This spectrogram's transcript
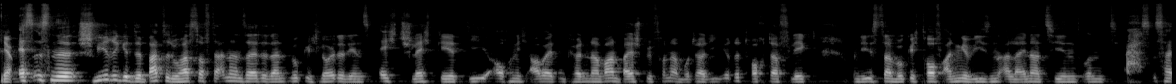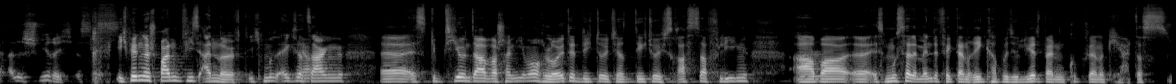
Ja. Es ist eine schwierige Debatte. Du hast auf der anderen Seite dann wirklich Leute, denen es echt schlecht geht, die auch nicht arbeiten können. Da war ein Beispiel von einer Mutter, die ihre Tochter pflegt und die ist dann wirklich drauf angewiesen, alleinerziehend. Und ach, es ist halt alles schwierig. Ich bin gespannt, wie es anläuft. Ich muss ehrlich gesagt Ja. sagen, äh, es gibt hier und da wahrscheinlich immer noch Leute, die, durch, die durchs Raster fliegen, aber äh, es muss halt im Endeffekt dann rekapituliert werden und guckt werden, okay, hat das,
